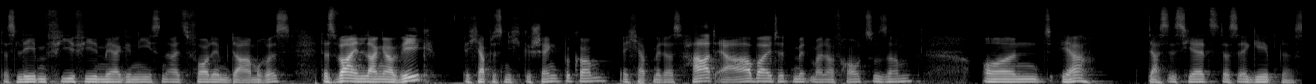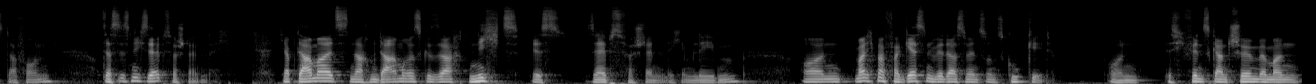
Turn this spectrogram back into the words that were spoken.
das Leben viel, viel mehr genießen als vor dem Darmriss. Das war ein langer Weg. Ich habe es nicht geschenkt bekommen. Ich habe mir das hart erarbeitet mit meiner Frau zusammen. Und ja, das ist jetzt das Ergebnis davon. Das ist nicht selbstverständlich. Ich habe damals nach dem Darmriss gesagt, nichts ist selbstverständlich im Leben. Und manchmal vergessen wir das, wenn es uns gut geht. Und ich finde es ganz schön, wenn man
